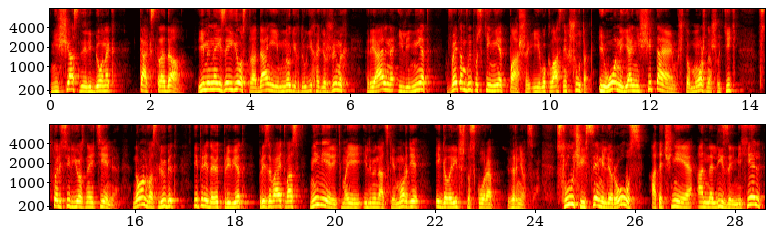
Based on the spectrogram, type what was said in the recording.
Несчастный ребенок так страдал. Именно из-за ее страданий и многих других одержимых реально или нет, в этом выпуске нет Паши и его классных шуток. И он, и я не считаем, что можно шутить в столь серьезной теме. Но он вас любит и передает привет, призывает вас не верить моей иллюминатской морде и говорит, что скоро вернется. Случай с Эмили Роуз, а точнее Анна Лиза и Михель,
